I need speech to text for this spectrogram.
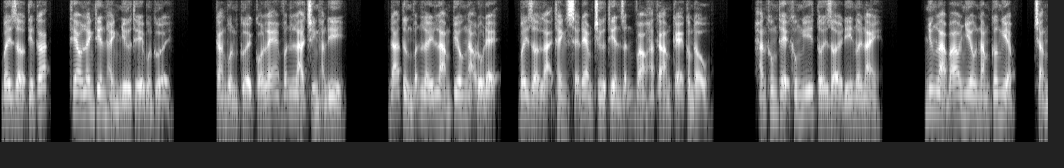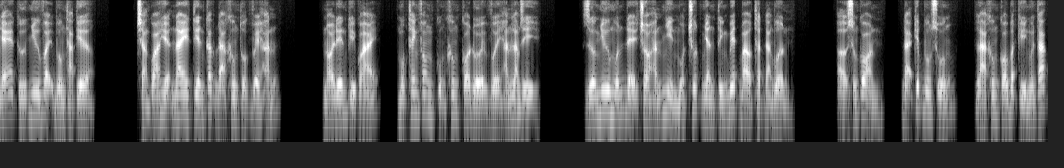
Bây giờ tiên các, theo lãnh thiên hành như thế buồn cười. Càng buồn cười có lẽ vẫn là chính hắn đi. Đã từng vẫn lấy làm kiêu ngạo đồ đệ, bây giờ lại thành sẽ đem chư thiên dẫn vào hắc ám kẻ cầm đầu. Hắn không thể không nghĩ tới rời đi nơi này. Nhưng là bao nhiêu năm cơ nghiệp, chẳng nhẽ cứ như vậy buông thạc kia. Chẳng qua hiện nay tiên các đã không thuộc về hắn. Nói đến kỳ quái một thanh phong cũng không có đối với hắn làm gì dường như muốn để cho hắn nhìn một chút nhân tính biết bao thật đáng buồn. Ở sống còn, đại kiếp buông xuống, là không có bất kỳ nguyên tắc,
